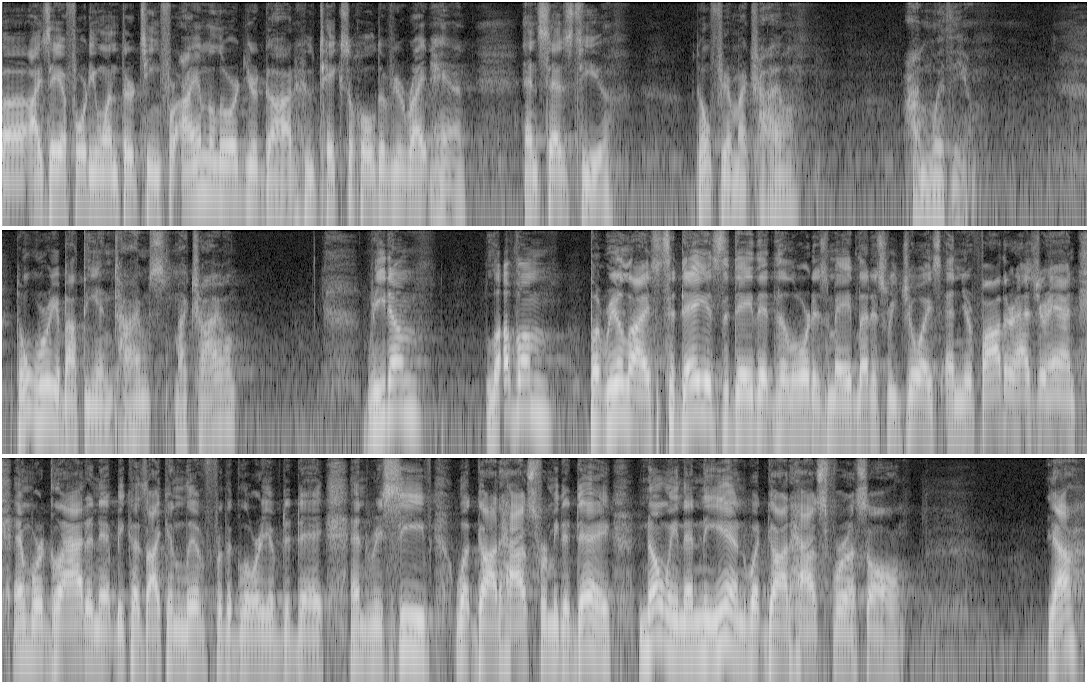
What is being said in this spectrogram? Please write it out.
uh, Isaiah 41 13, For I am the Lord your God who takes a hold of your right hand and says to you, Don't fear, my child, I'm with you. Don't worry about the end times, my child. Read them, love them, but realize today is the day that the Lord has made. Let us rejoice. And your Father has your hand, and we're glad in it because I can live for the glory of today and receive what God has for me today, knowing in the end what God has for us all. Yeah?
